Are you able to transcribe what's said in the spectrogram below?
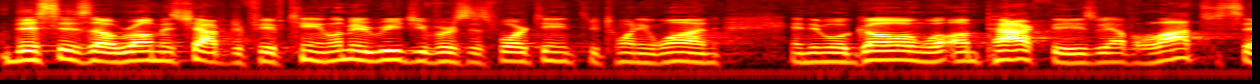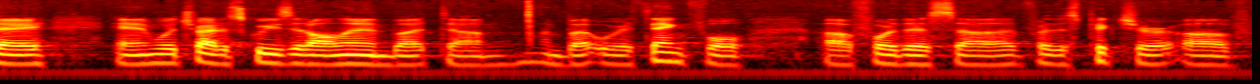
This is uh, Romans chapter 15. Let me read you verses 14 through 21, and then we'll go and we'll unpack these. We have a lot to say, and we'll try to squeeze it all in, but, um, but we're thankful uh, for, this, uh, for this picture of,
